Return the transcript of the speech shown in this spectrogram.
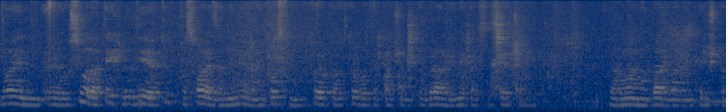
No in e, usoda teh ljudi je tudi po svoje zanimiva in smo, to, je pa, to boste pač obrali, nekako se srečali v romanu Barbara in Krištof.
